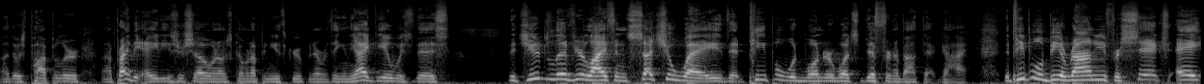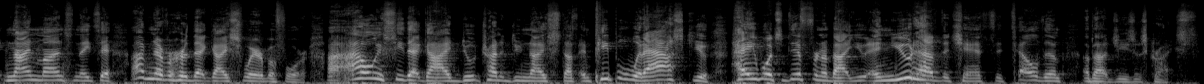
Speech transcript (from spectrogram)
uh, that was popular uh, probably the 80s or so when I was coming up in youth group and everything. And the idea was this that you'd live your life in such a way that people would wonder what's different about that guy. That people would be around you for six, eight, nine months, and they'd say, I've never heard that guy swear before. I, I always see that guy do, trying to do nice stuff. And people would ask you, hey, what's different about you? And you'd have the chance to tell them about Jesus Christ.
